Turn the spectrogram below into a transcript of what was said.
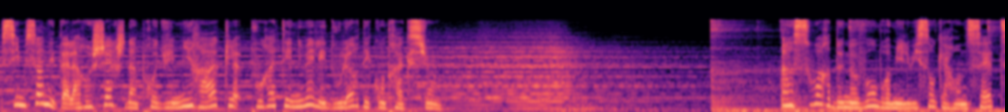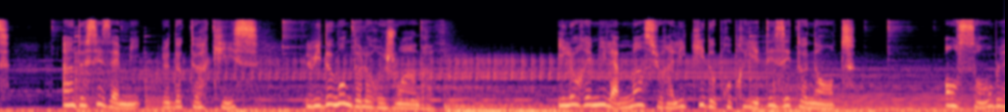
Simpson est à la recherche d'un produit miracle pour atténuer les douleurs des contractions. Un soir de novembre 1847, un de ses amis, le docteur Kiss, lui demande de le rejoindre. Il aurait mis la main sur un liquide aux propriétés étonnantes. Ensemble,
